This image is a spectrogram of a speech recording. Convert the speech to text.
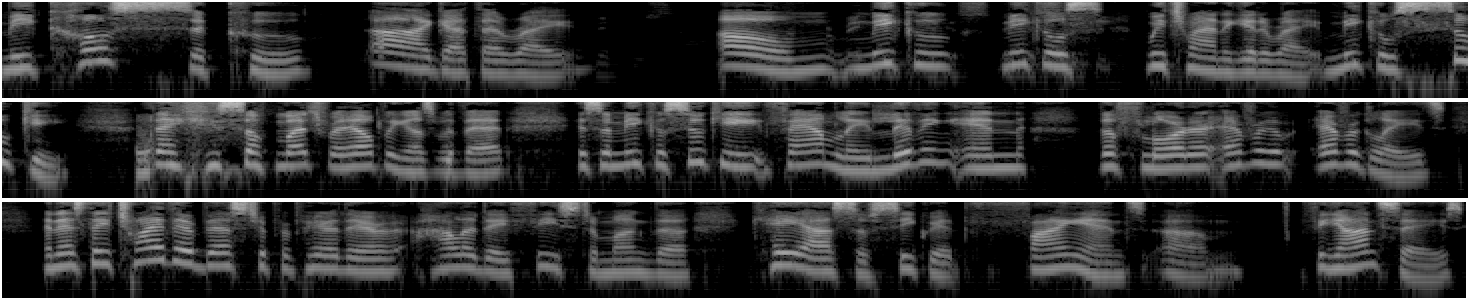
Mikosuku. Oh, ah, I got that right. Oh, Miku, Miku, we trying to get it right. Miccosukee. Thank you so much for helping us with that. It's a Miccosukee family living in the Florida Ever- Everglades. And as they try their best to prepare their holiday feast among the chaos of secret fiance, um, fiancés,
